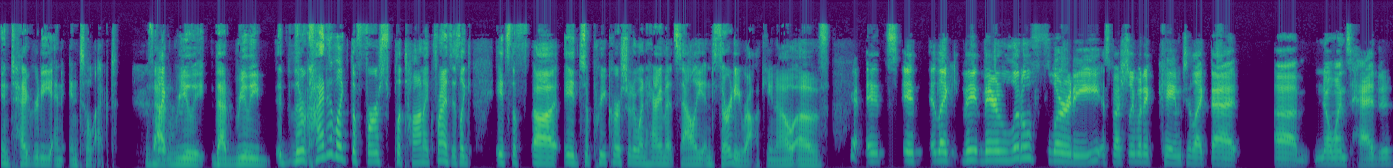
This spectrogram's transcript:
integrity and intellect that Like- really that really they're kind of like the first platonic friends it's like it's the uh it's a precursor to when harry met sally in 30 rock you know of Yeah, it's it like they they're a little flirty, especially when it came to like that um no one's head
